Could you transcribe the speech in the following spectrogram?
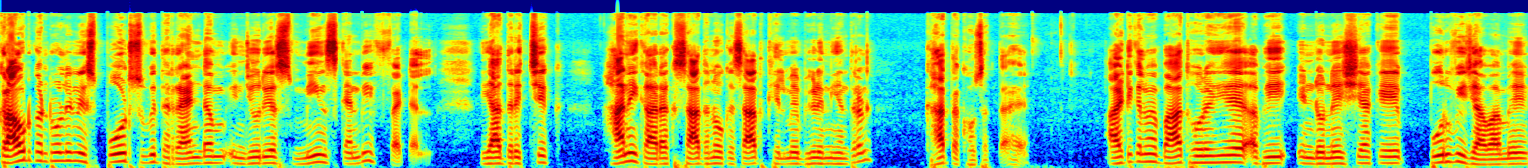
Crowd control in sports with random injurious means can be fatal यादृच्छिक हानिकारक साधनों के साथ खेल में भीड़ नियंत्रण घातक हो सकता है। आर्टिकल में बात हो रही है अभी इंडोनेशिया के पूर्वी जावा में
